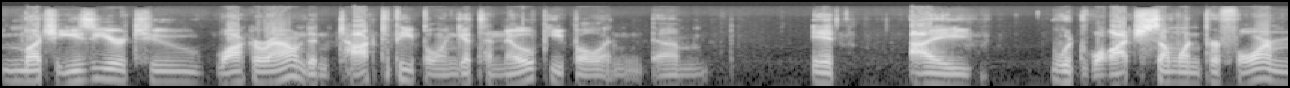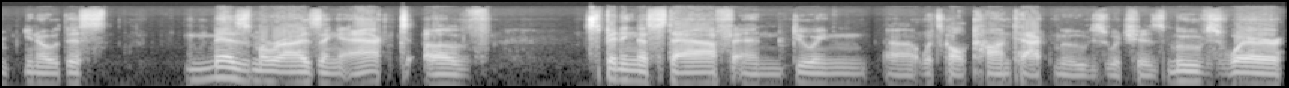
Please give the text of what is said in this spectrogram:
much easier to walk around and talk to people and get to know people and um, it i would watch someone perform you know this mesmerizing act of spinning a staff and doing uh, what's called contact moves which is moves where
